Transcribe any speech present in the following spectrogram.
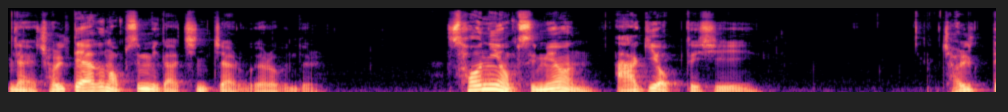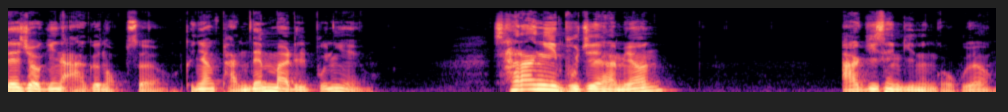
네, 절대 악은 없습니다. 진짜로 여러분들. 선이 없으면 악이 없듯이 절대적인 악은 없어요. 그냥 반대말일 뿐이에요. 사랑이 부재하면 악이 생기는 거고요.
